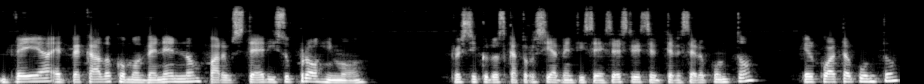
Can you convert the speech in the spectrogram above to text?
vea el pecado como veneno para usted y su prójimo versículos 14 a 26. Este es el tercer punto. El cuarto punto,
